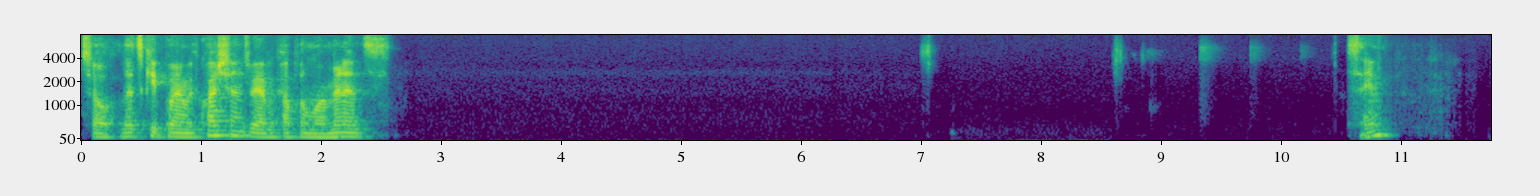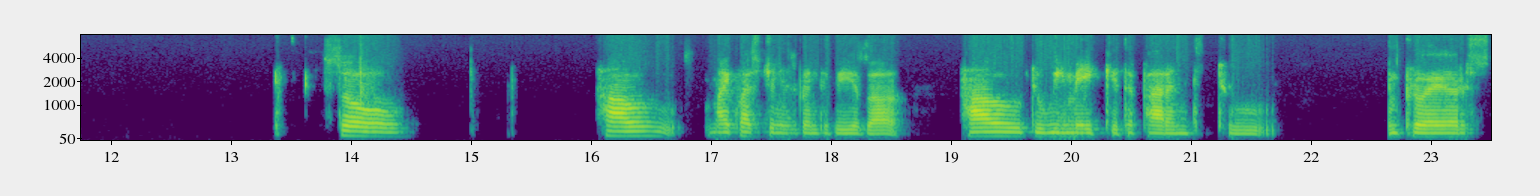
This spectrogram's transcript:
So let's keep going with questions. We have a couple more minutes. Same. So how my question is going to be about how do we make it apparent to employers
